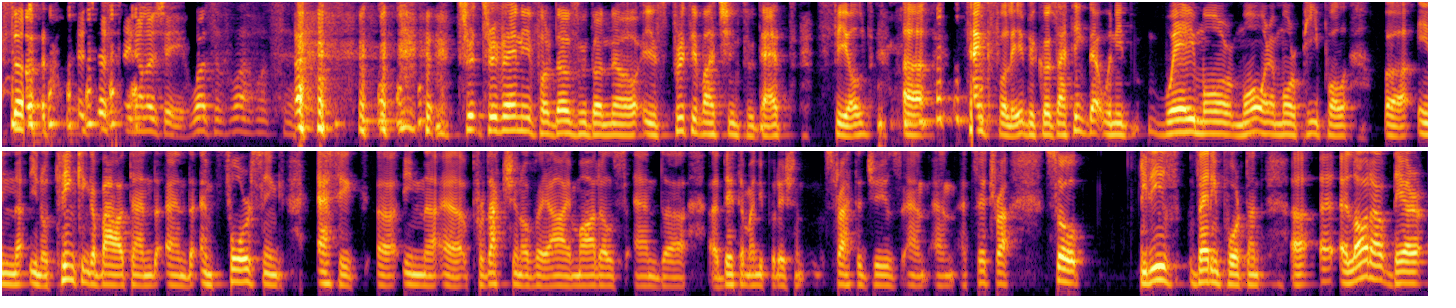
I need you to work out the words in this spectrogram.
So it's just technology. What's what, what's it? triveni for those who don't know is pretty much into that field uh, thankfully because i think that we need way more more and more people uh, in you know thinking about and and enforcing ethic uh, in uh, production of AI models and uh, uh, data manipulation strategies and and etc. So it is very important. Uh, a, a, lot out there,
